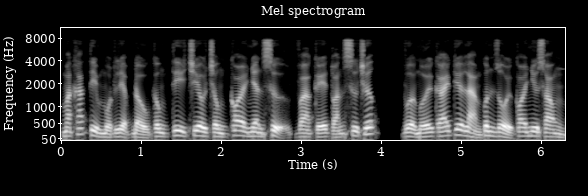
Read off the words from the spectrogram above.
mặt khác tìm một liệp đầu công ty chiêu trông coi nhân sự và kế toán sư trước, vừa mới cái kia làm quân rồi coi như xong,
